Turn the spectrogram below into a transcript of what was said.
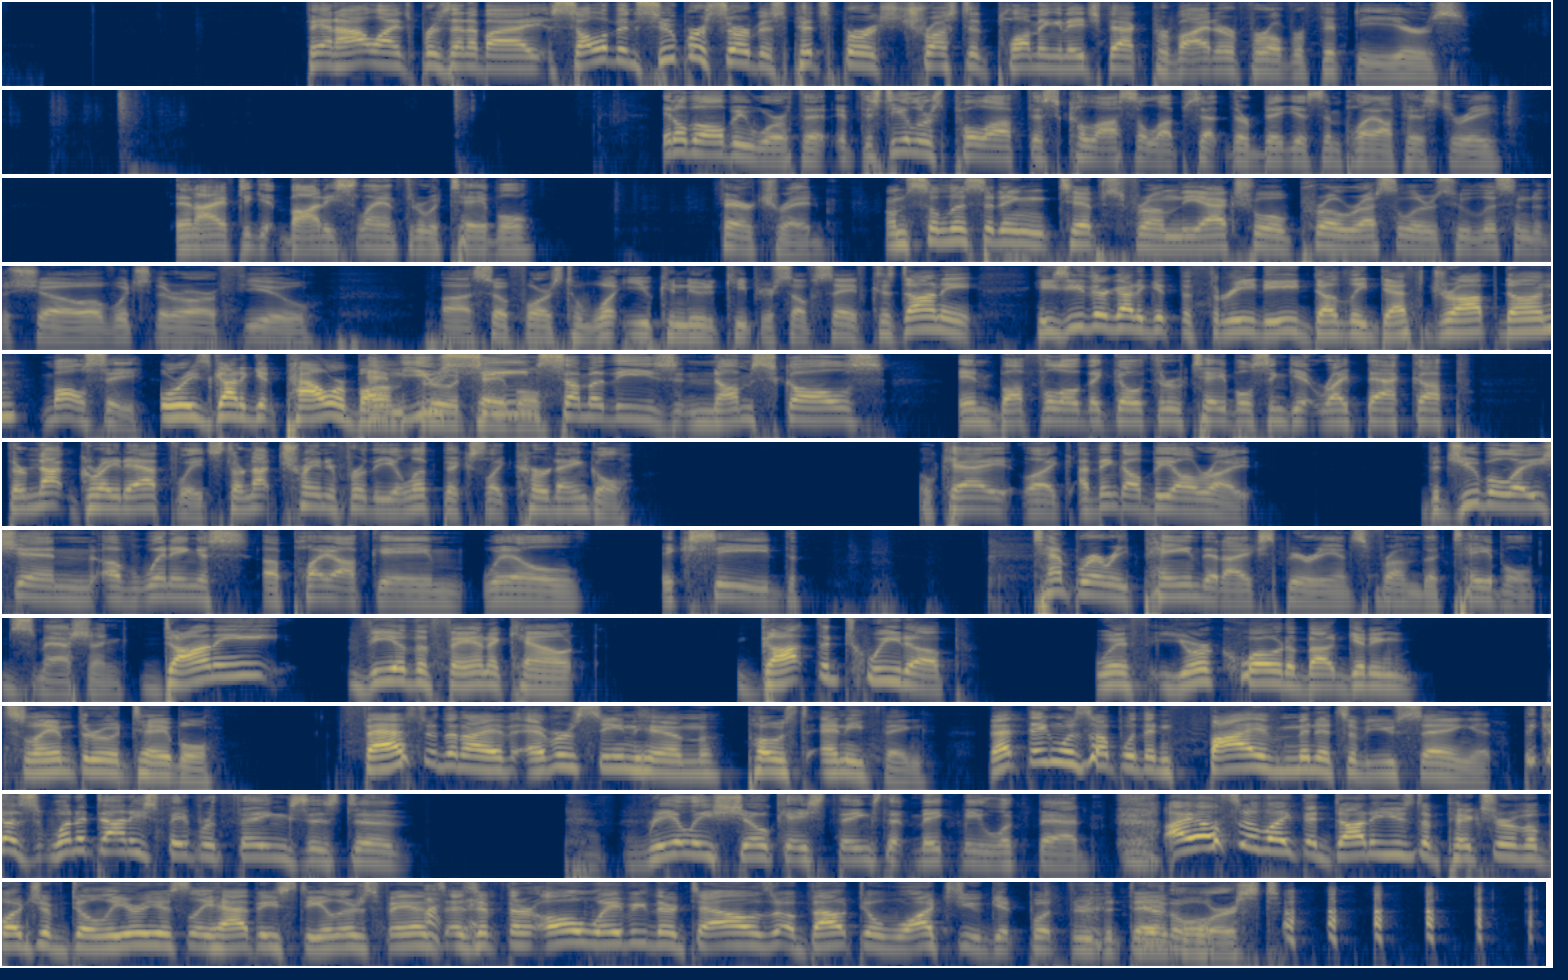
Fan Hotlines presented by Sullivan Super Service, Pittsburgh's trusted plumbing and HVAC provider for over 50 years. It'll all be worth it. If the Steelers pull off this colossal upset, their biggest in playoff history, and I have to get body slammed through a table, fair trade. I'm soliciting tips from the actual pro wrestlers who listen to the show, of which there are a few uh, so far, as to what you can do to keep yourself safe. Because Donnie, he's either got to get the 3D Dudley Death Drop done, Malsey, or he's got to get power bombed Have you through a seen some of these numbskulls in Buffalo that go through tables and get right back up? They're not great athletes. They're not training for the Olympics like Kurt Angle. Okay, like I think I'll be all right. The jubilation of winning a playoff game will exceed the temporary pain that I experienced from the table smashing. Donnie, via the fan account, got the tweet up with your quote about getting slammed through a table faster than I have ever seen him post anything. That thing was up within five minutes of you saying it. Because one of Donnie's favorite things is to really showcase things that make me look bad. I also like that Donnie used a picture of a bunch of deliriously happy Steelers fans as if they're all waving their towels about to watch you get put through the table. You're the worst.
